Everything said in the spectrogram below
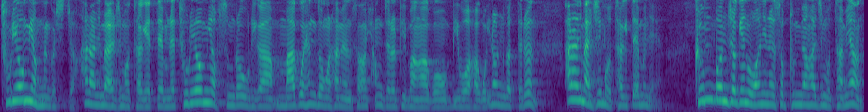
두려움이 없는 것이죠. 하나님을 알지 못하기 때문에 두려움이 없으므로 우리가 마구 행동을 하면서 형제를 비방하고 미워하고 이런 것들은 하나님 알지 못하기 때문이에요. 근본적인 원인에서 분명하지 못하면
